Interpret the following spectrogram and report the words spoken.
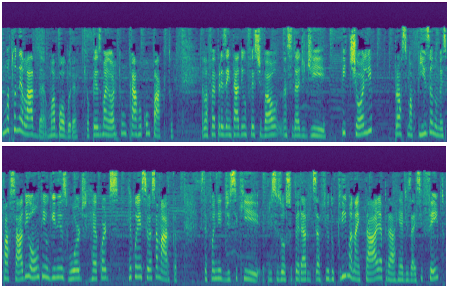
uma tonelada, uma abóbora, que é o peso maior que um carro compacto. Ela foi apresentada em um festival na cidade de Piccioli, próximo a Pisa no mês passado e ontem o Guinness World Records reconheceu essa marca. Stefani disse que precisou superar o desafio do clima na Itália para realizar esse feito,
